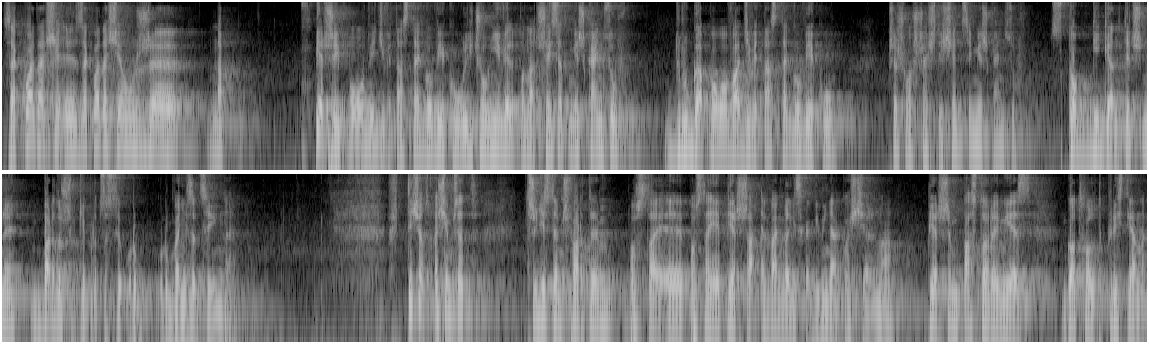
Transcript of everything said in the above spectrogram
Zakłada się, y, zakłada się że na, w pierwszej połowie XIX wieku liczyło niewiele ponad 600 mieszkańców, druga połowa XIX wieku przeszło 6 tysięcy mieszkańców. Skok gigantyczny, bardzo szybkie procesy ur, urbanizacyjne. W 1834 powstaje, powstaje pierwsza ewangelicka gmina kościelna. Pierwszym pastorem jest Gotthold Christian e,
